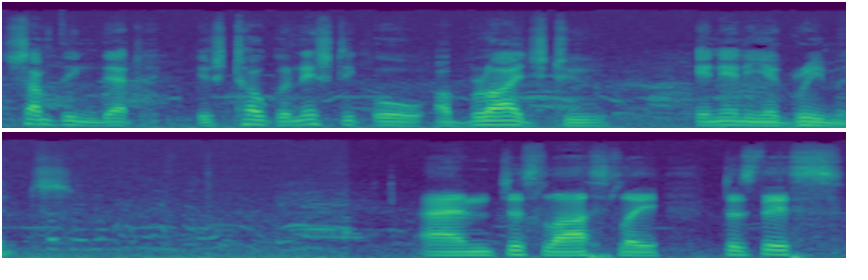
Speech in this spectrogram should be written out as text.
something that is tokenistic or obliged to in any agreements. And just lastly, does this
